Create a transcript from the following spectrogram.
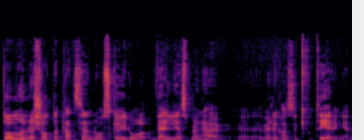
de 128 platserna då ska ju då väljas med den här eh, religiösa kvoteringen.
